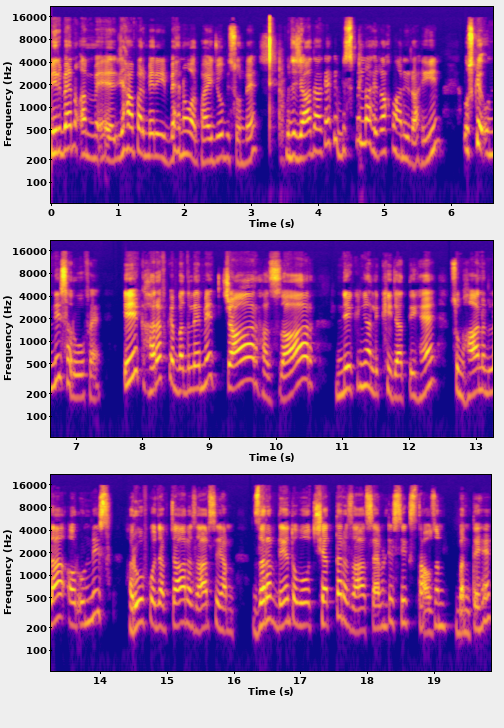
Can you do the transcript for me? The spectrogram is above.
मेरी बहन यहाँ पर मेरी बहनों और भाई जो भी सुन रहे हैं, मुझे याद आ गया कि बिसमीम उसके उन्नीस हरूफ हैं। एक हरफ के बदले में चार हज़ार नेकियाँ लिखी जाती हैं सुबहान अल्लाह और उन्नीस हरूफ को जब चार हज़ार से हम ज़रब दें तो वो छिहत्तर हज़ार सेवेंटी सिक्स थाउज़ेंड बनते हैं।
